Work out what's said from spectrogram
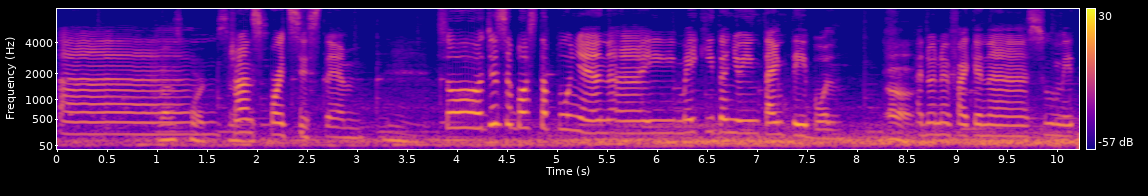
ah, Transport transport system. So, dyan sa bus stop po niya, ay makikita nyo yung timetable. Oo. I don't know if I can ah, zoom it.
